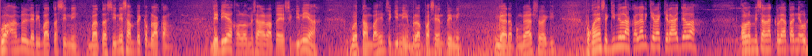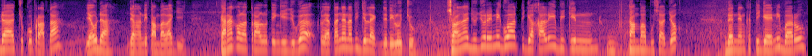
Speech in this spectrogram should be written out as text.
gue ambil dari batas ini. Batas ini sampai ke belakang. Jadi ya kalau misalnya ratanya segini ya gue tambahin segini berapa senti nih? Nggak ada penggaris lagi. Pokoknya seginilah kalian kira-kira aja lah. Kalau misalnya kelihatannya udah cukup rata ya udah jangan ditambah lagi. Karena kalau terlalu tinggi juga kelihatannya nanti jelek jadi lucu. Soalnya jujur ini gua tiga kali bikin tambah busa jok dan yang ketiga ini baru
